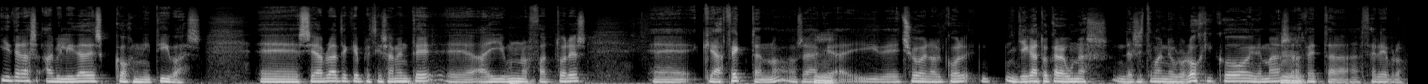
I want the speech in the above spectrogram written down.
y de las habilidades cognitivas. Eh, se habla de que precisamente eh, hay unos factores eh, que afectan, ¿no? O sea, que mm. y de hecho el alcohol llega a tocar algunas del sistema neurológico y demás, mm. afecta al cerebro.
